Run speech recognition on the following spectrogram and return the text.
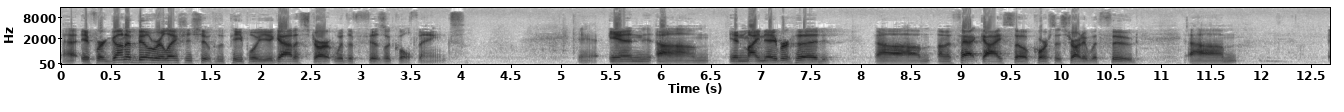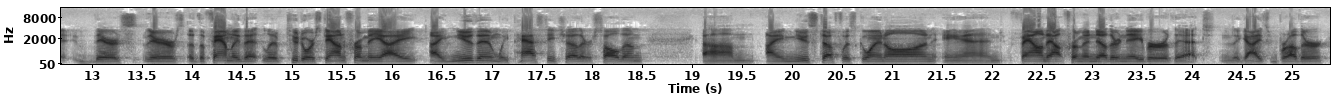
Uh, if we're going to build relationships with people, you got to start with the physical things. In um, in my neighborhood, um, I'm a fat guy, so of course it started with food. Um, there's there's the family that lived two doors down from me. I, I knew them. We passed each other, saw them. Um, I knew stuff was going on, and found out from another neighbor that the guy's brother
